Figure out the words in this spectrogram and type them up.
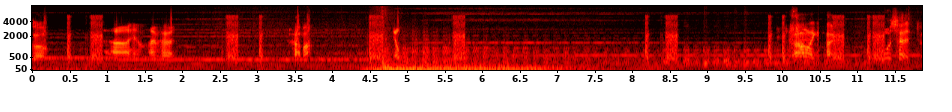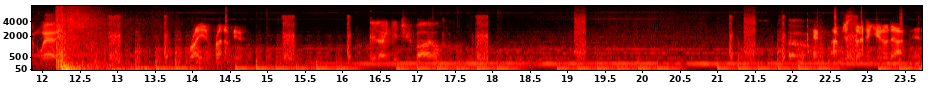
Go. uh, I'm- I'm hurt. Hammer. Nope. Sound like Hi. Who's hit and where are you? Right in front of you. Did I get you, Vile? Oh. Okay, I'm just letting you know that I'm hit.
